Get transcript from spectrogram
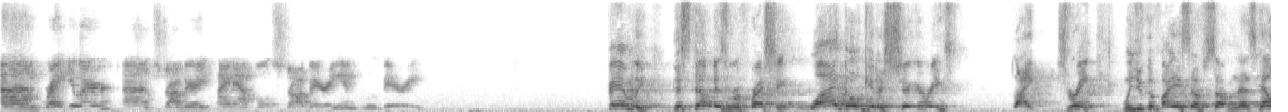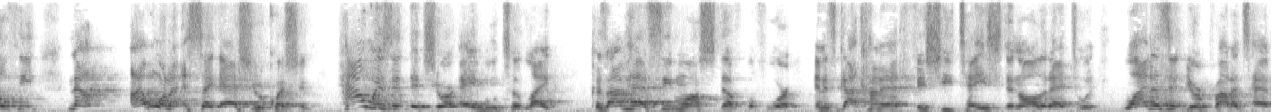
Um, regular, um, strawberry, pineapple, strawberry, and blueberry. Family, this stuff is refreshing. Why go get a sugary like drink when you can find yourself something that's healthy? Now, I want to say ask you a question. How is it that you're able to like because I've had sea moss stuff before and it's got kind of that fishy taste and all of that to it. Why doesn't your products have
